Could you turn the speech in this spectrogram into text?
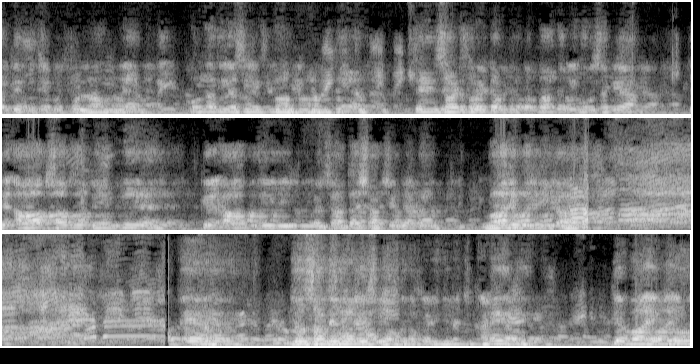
ਅੱਗੇ ਪਿੱਛੇ ਕੋਈ ਭੁੱਲਾਂ ਹੁੰਦੀਆਂ ਉਹਨਾਂ ਦੀ ਅਸੀਂ ਮਾਫੀ ਮੰਗਦੇ ਹਾਂ ਤੇ ਸਾਡੇ ਤੋਂ ਏਡਾ ਕੋਈ ਪ੍ਰਬੰਧ ਨਹੀਂ ਹੋ ਸਕਿਆ ਤੇ ਆਪ ਸਭ ਨੂੰ ਬੇਨਤੀ ਹੈ ਕਿ ਆਪ ਦੀ ਪ੍ਰਸ਼ਾਦਾ ਛਕ ਕੇ ਜਾਣਾ। ਵਾਹਿਗੁਰੂ ਜੀ ਕਾ ਜੋ ਸਾਡੇ ਨਾਲ ਇਸ ਲੋਕ ਘੜੀ ਦੇ ਵਿੱਚ ਖੜੇ ਹੋ ਤੇ ਵਾਹਿਗੁਰੂ,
